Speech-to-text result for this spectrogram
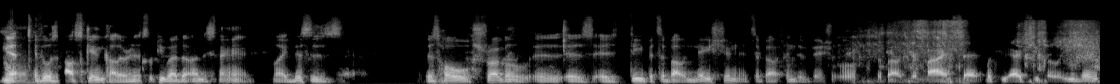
yeah. If it was about skin color, and that's what people have to understand. Like this is this whole struggle is is is deep. It's about nation. It's about individual. It's about your mindset, what you actually believe in.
